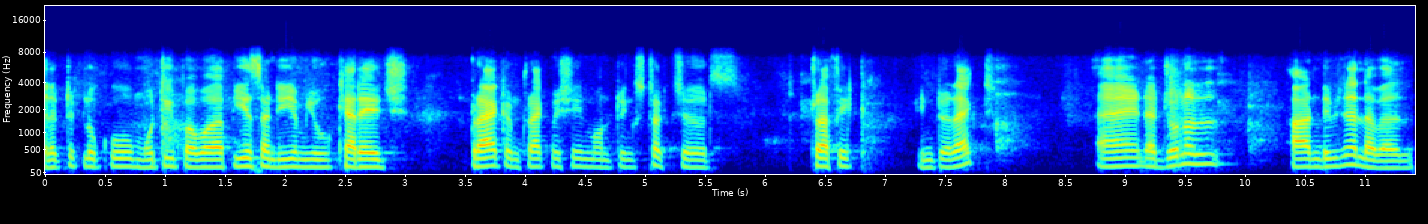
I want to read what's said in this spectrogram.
electric loco, motive power, PS and EMU, carriage, track and track machine monitoring structures, traffic interact. And at zonal and divisional level,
